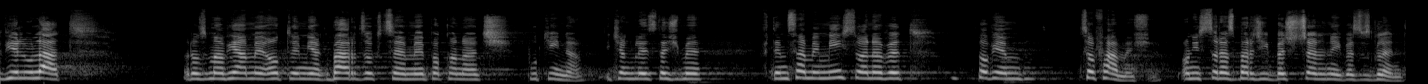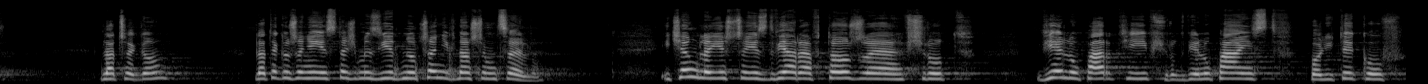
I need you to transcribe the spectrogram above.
wielu lat rozmawiamy o tym, jak bardzo chcemy pokonać Putina. I ciągle jesteśmy w tym samym miejscu, a nawet powiem, cofamy się. On jest coraz bardziej bezczelny i bezwzględny. Dlaczego? Dlatego, że nie jesteśmy zjednoczeni w naszym celu. I ciągle jeszcze jest wiara w to, że wśród wielu partii, wśród wielu państw, polityków,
